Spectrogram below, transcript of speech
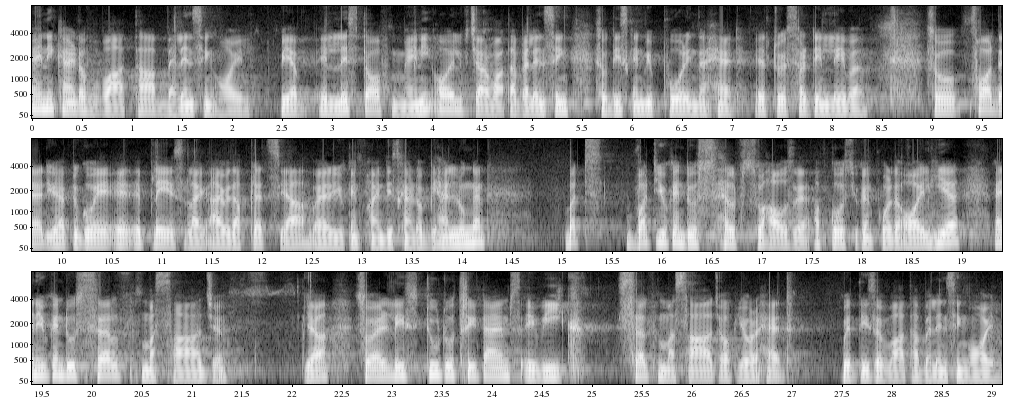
any kind of vata balancing oil we have a list of many oil which are vata balancing. So these can be poured in the head eh, to a certain level so for that you have to go a, a place like Ayurveda Platz, yeah, where you can find this kind of behind lungan. But what you can do self suhause of course you can pour the oil here and you can do self massage yeah? So at least two to three times a week self massage of your head with this eh, vata balancing oil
